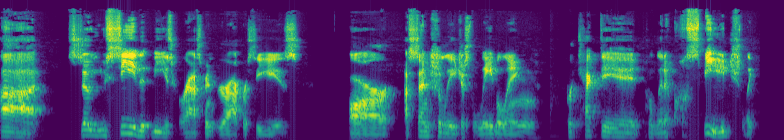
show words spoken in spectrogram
Uh, so you see that these harassment bureaucracies are essentially just labeling protected political speech, like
